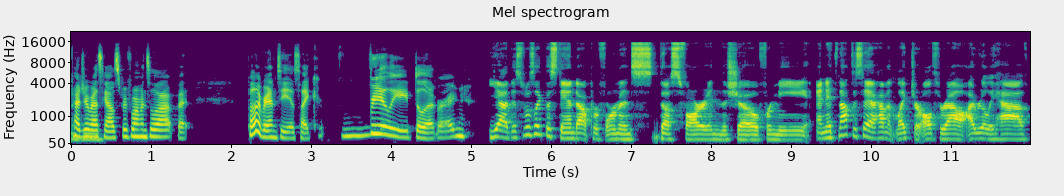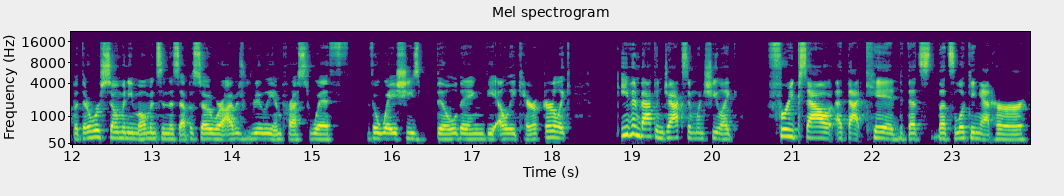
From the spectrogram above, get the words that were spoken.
Pedro Mhm. Pascal's performance a lot, but Bella Ramsey is like really delivering. Yeah, this was like the standout performance thus far in the show for me. And it's not to say I haven't liked her all throughout. I really have. But there were so many moments in this episode where I was really impressed with the way she's building the Ellie character. Like even back in Jackson when she like freaks out at that kid that's that's looking at her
